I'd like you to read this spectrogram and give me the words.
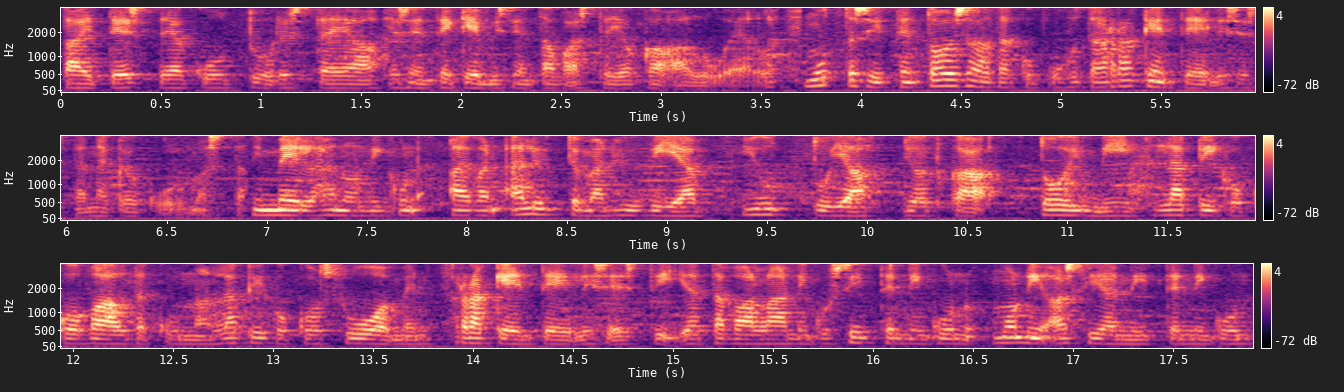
taiteesta ja kulttuurista ja, ja sen tekemisen tavasta joka alueella. Mutta sitten toisaalta, kun puhutaan rakenteellisesta näkökulmasta, niin meillähän on niin kuin, aivan älyttömän hyviä juttuja, jotka toimii läpi koko valtakunnan, läpi koko Suomen rakenteellisesti ja tavallaan niin kuin sitten niin kuin moni asia niiden niin kuin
